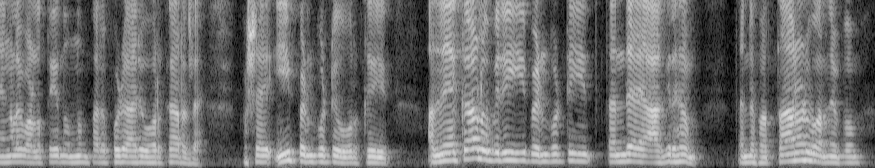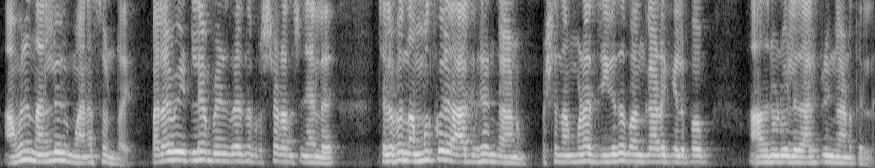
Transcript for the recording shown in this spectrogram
ഞങ്ങളെ വളർത്തിയതെന്നൊന്നും പലപ്പോഴും ആരും ഓർക്കാറില്ല. പക്ഷേ ഈ പെൺകുട്ടി ഓർക്കുകയും അതിനേക്കാൾ ഉപരി ഈ പെൺകുട്ടി തന്റെ ആഗ്രഹം തന്റെ ഭർത്താവിനോട് പറഞ്ഞപ്പം അവന് നല്ലൊരു മനസ്സുണ്ടായി. പല വീട്ടിലെയും വരുന്ന പ്രശ്നം എന്താണെന്ന് വെച്ച് കഴിഞ്ഞാൽ ചിലപ്പോൾ നമുക്കൊരു ആഗ്രഹം കാണും. പക്ഷെ നമ്മുടെ ജീവിത പങ്കാളി ചിലപ്പം അതിനോട് വലിയ താല്പര്യം കാണത്തില്ല.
